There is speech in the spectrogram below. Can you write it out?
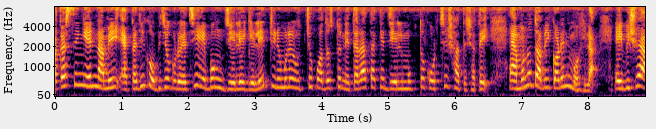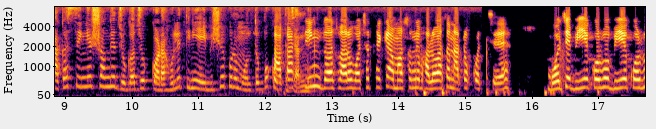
আকাশ সিং এর নামেই একাধিক অভিযোগ রয়েছে এবং জেলে গেলে তৃণমূলের উচ্চপদস্থ নেতারা তাকে জেল মুক্ত করছে সাথে সাথে এমনও দাবি করেন মহিলা। এই বিষয়ে আকাশ সিং এর সঙ্গে যোগাযোগ করা হলে তিনি এই বিষয়ে কোনো মন্তব্য করতে আকাশ সিং দশ বারো বছর থেকে আমার সঙ্গে ভালোবাসা নাটক করছে। বলছে বিয়ে করব বিয়ে করব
